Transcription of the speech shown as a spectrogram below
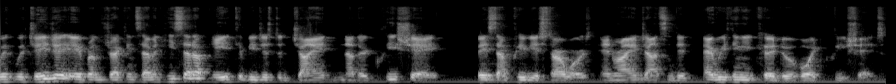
with with J.J. Abrams directing seven. He set up eight to be just a giant another cliche based on previous Star Wars, and Rian Johnson did everything he could to avoid cliches.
